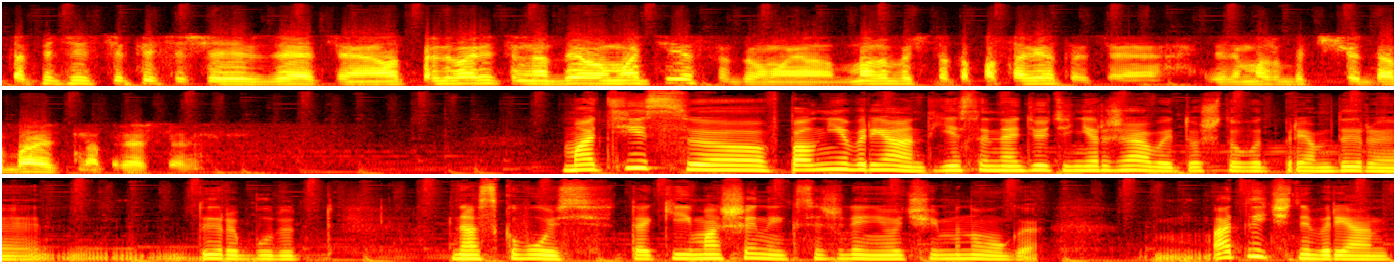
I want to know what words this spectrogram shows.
150 тысяч ей взять. Вот предварительно Део Матис, думаю, может быть, что-то посоветуете. Или, может быть, чуть-чуть добавить, напрячься. Матис э, вполне вариант. Если найдете не ржавый, то что вот прям дыры, дыры будут насквозь. Такие машины, к сожалению, очень много. Отличный вариант.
